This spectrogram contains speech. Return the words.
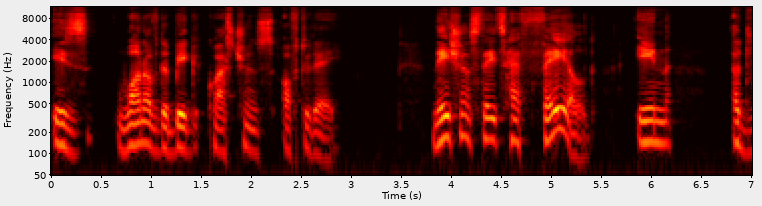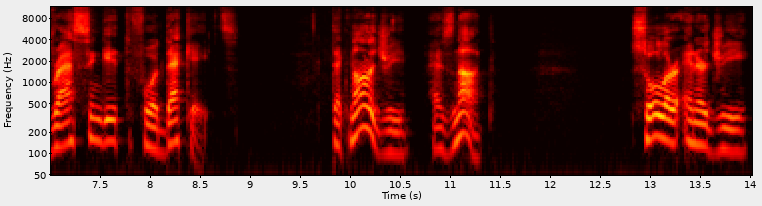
is one of the big questions of today. Nation states have failed in addressing it for decades. Technology has not. Solar energy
